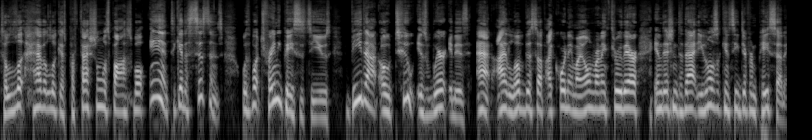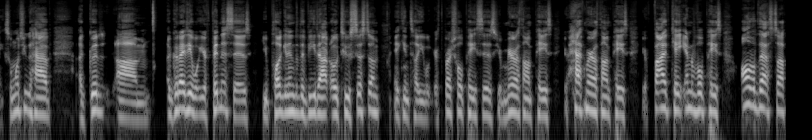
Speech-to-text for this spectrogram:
to look, have it look as professional as possible, and to get assistance with what training paces to use. VDOT O2 is where it is at. I love this stuff. I coordinate my own running through there. In addition to that, you also can see different pace settings. So once you have a good um, a good idea what your fitness is. You plug it into the VDOT O2 system. It can tell you what your threshold pace is, your marathon pace, your half marathon pace, your 5K interval pace, all of that stuff.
